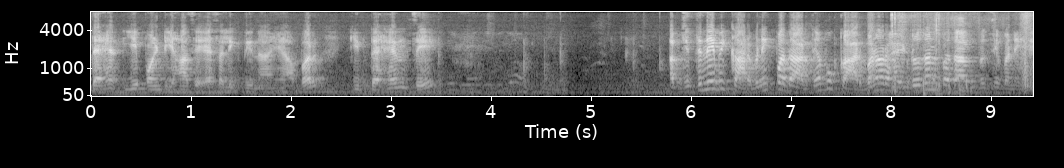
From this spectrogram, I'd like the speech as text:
दहन, ये पॉइंट यहाँ से ऐसा लिख देना है यहाँ पर कि दहन से अब जितने भी कार्बनिक पदार्थ हैं, वो कार्बन और हाइड्रोजन पदार्थ से बनेंगे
